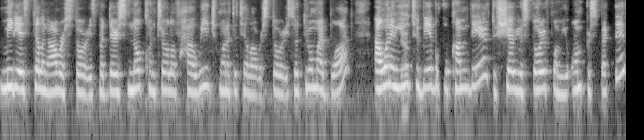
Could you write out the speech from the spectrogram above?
media is telling our stories but there's no control of how we wanted to tell our story. So through my blog i wanted you to be able to come there to share your story from your own perspective.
